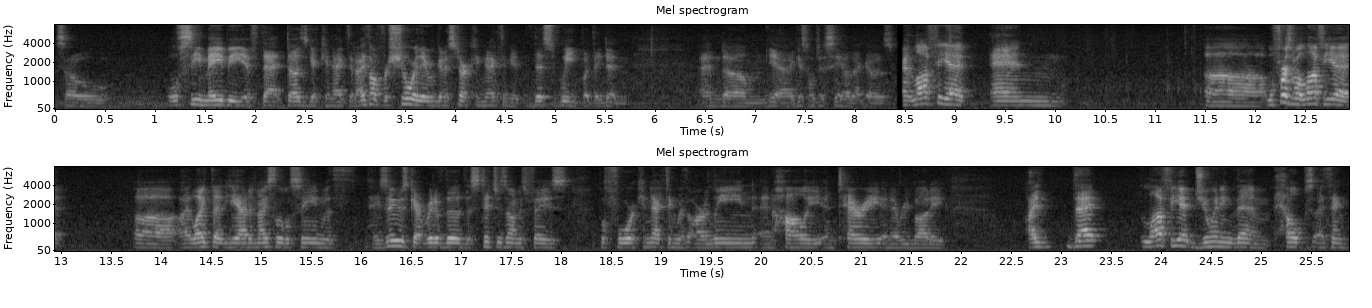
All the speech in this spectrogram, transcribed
So we'll see maybe if that does get connected. I thought for sure they were going to start connecting it this week, but they didn't. And um, yeah, I guess we'll just see how that goes. All right, Lafayette and uh, well, first of all, Lafayette. Uh, I like that he had a nice little scene with Jesus, got rid of the, the stitches on his face before connecting with Arlene and Holly and Terry and everybody. I that Lafayette joining them helps. I think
